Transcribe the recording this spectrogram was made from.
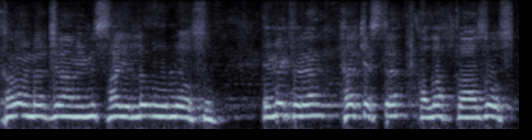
Kara Ömer Camimiz hayırlı uğurlu olsun. Emek veren herkesten Allah razı olsun.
